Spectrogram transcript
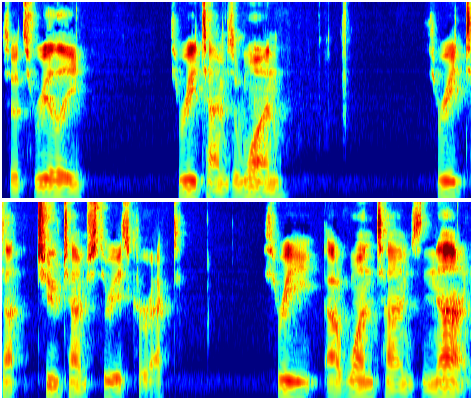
So it's really 3 times 1. 3 to 2 times 3 is correct. 3, uh, 1 times 9.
